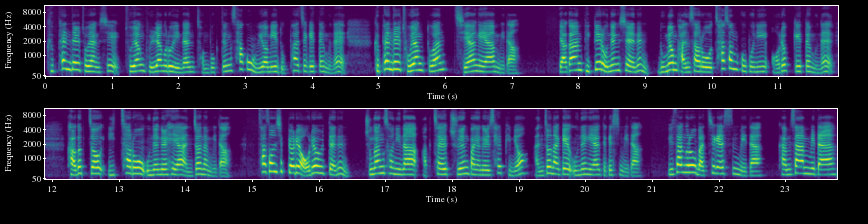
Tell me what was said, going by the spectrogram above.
급핸들 조향 시 조향 불량으로 인한 전복 등 사고 위험이 높아지기 때문에 급핸들 조향 또한 지양해야 합니다. 야간 빗길 운행 시에는 노면 반사로 차선 구분이 어렵기 때문에 가급적 2차로 운행을 해야 안전합니다. 차선 식별이 어려울 때는 중앙선이나 앞차의 주행 방향을 살피며 안전하게 운행해야 되겠습니다. 이상으로 마치겠습니다. 감사합니다.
